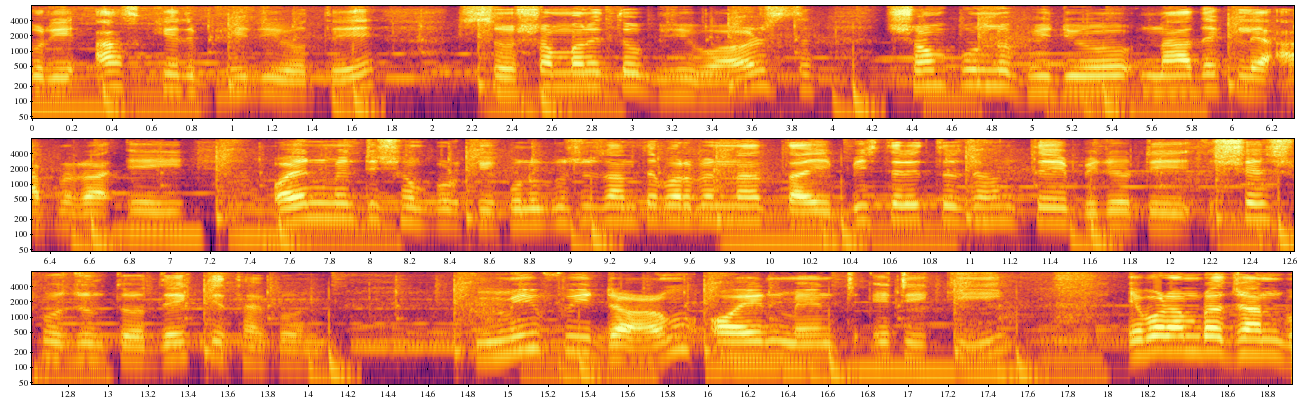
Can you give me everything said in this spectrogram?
করি আজকের ভিডিওতে। সো সম্মানিত ভিউয়ার্স সম্পূর্ণ ভিডিও না দেখলে আপনারা এই অয়েনমেন্টটি সম্পর্কে কোনো কিছু জানতে পারবেন না, তাই বিস্তারিত জানতে ভিডিওটি শেষ পর্যন্ত দেখতে থাকুন। মিউফিডার্ম অয়েনমেন্ট এটি কি? এবার আমরা জানব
